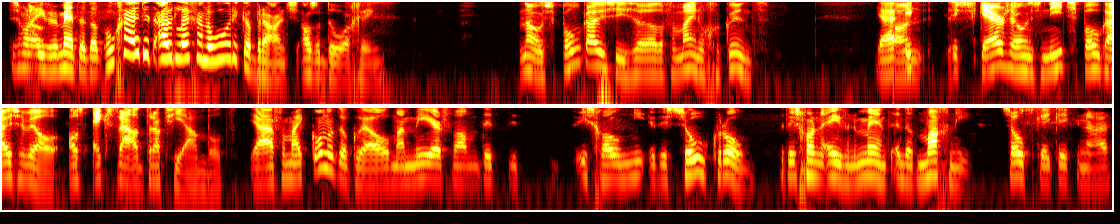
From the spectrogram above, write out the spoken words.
Het is gewoon Nou. een evenement. En dat, hoe ga je dit uitleggen aan de horecabranche als het doorging? Nou, spookhuizen, ze hadden van mij nog gekund. Ja, ik- scare zones niet, spookhuizen wel. Als extra attractieaanbod. ja, voor mij kon het ook wel. Maar meer van: dit, dit het is gewoon niet. Het is zo krom. Het is gewoon een evenement en dat mag niet. Zo keek ik ernaar.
